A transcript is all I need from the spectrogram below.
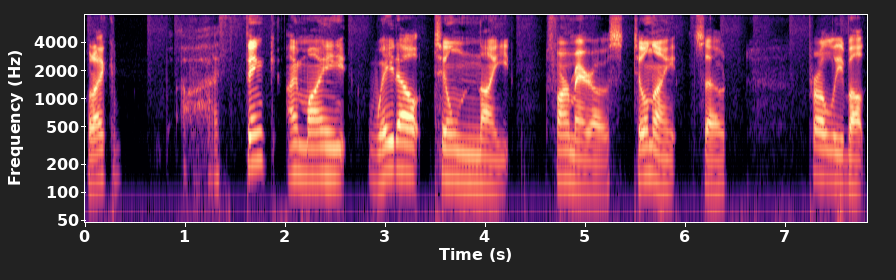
what I could... I think I might wait out till night, farm arrows, till night, so probably about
